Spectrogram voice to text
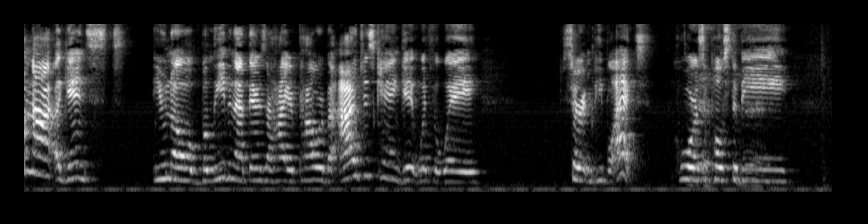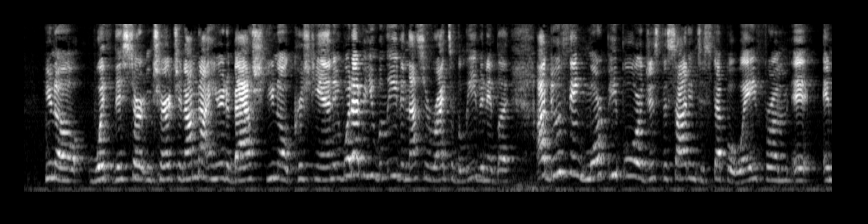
I'm not against you know believing that there's a higher power, but I just can't get with the way certain people act who are supposed to be you know, with this certain church. And I'm not here to bash, you know, Christianity, whatever you believe in, that's your right to believe in it. But I do think more people are just deciding to step away from it in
